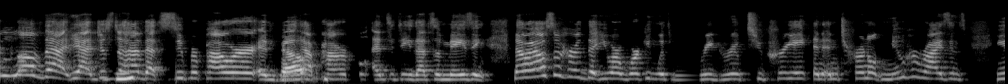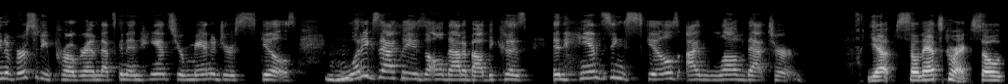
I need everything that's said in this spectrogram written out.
I love that. Yeah, just to mm-hmm. have that superpower and be yep. that powerful entity. That's amazing. Now, I also heard that you are working with Regroup to create an internal New Horizons University program that's going to enhance your manager's skills. Mm-hmm. What exactly is all that about? Because enhancing skills, I love that term. Yep, so that's correct. So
